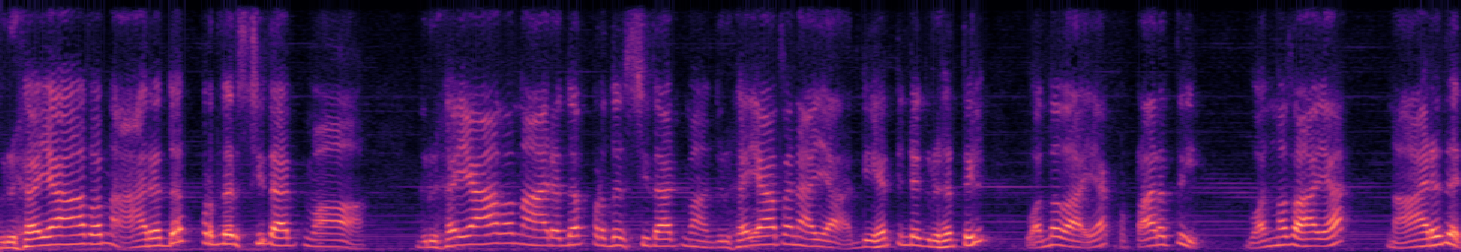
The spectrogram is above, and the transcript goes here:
ഗൃഹയാത നാരദ പ്രദർശിതാത്മാ. ഗൃഹയാത നാരദ പ്രദർശിതാത്മാ. ഗൃഹയാതനായ അദ്ദേഹത്തിന്റെ ഗൃഹത്തിൽ വന്നതായ കൊട്ടാരത്തിൽ വന്നതായ നാരദൻ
